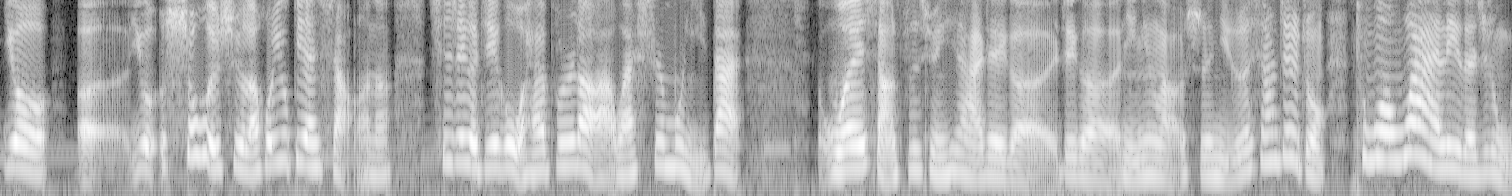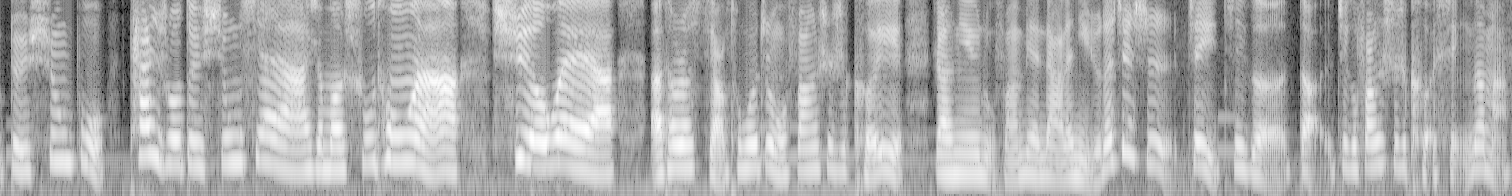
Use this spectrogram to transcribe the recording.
又呃又收回去了，或者又变小了呢？其实这个结果我还不知道啊，我还拭目以待。我也想咨询一下这个这个宁宁老师，你觉得像这种通过外力的这种对胸部，他是说对胸腺啊什么疏通啊啊穴位啊啊，他说想通过这种方式是可以让你乳房变大的，你觉得这是这这个的这个方式是可行的吗？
